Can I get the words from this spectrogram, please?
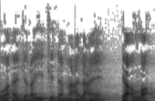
وأجريت دمع العين. يا الله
